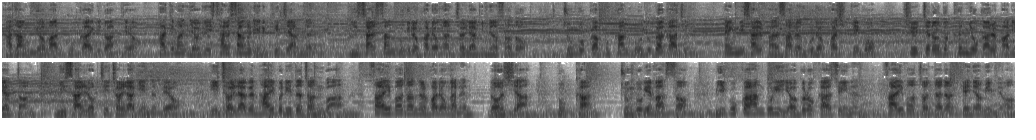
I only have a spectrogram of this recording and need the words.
가장 위험한 국가이기도 한데요. 하지만 여기 살상을 일으키지 않는 비살상 무기를 활용한 전략이면서도 중국과 북한 모두가 가진 핵미사일 발사를 무력화시키고 실제로도 큰 효과를 발휘했던 미사일 역지 전략이 있는데요. 이 전략은 하이브리드 전과 사이버전을 활용하는 러시아, 북한, 중국에 맞서 미국과 한국이 역으로 갈 수 있는 사이버 전자전 개념이며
